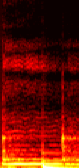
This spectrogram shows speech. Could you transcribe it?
Mm-hmm.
